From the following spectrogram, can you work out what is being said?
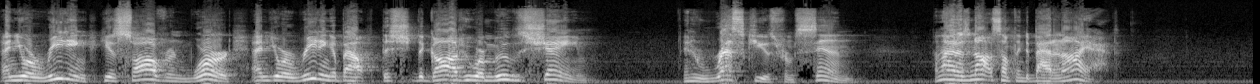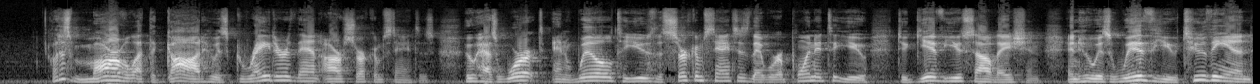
and you are reading his sovereign word and you are reading about the, the God who removes shame and who rescues from sin. And that is not something to bat an eye at. Let us marvel at the God who is greater than our circumstances, who has worked and willed to use the circumstances that were appointed to you to give you salvation, and who is with you to the end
